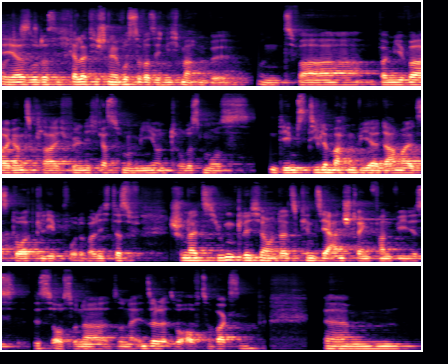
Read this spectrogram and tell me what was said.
eher so, dass ich relativ schnell wusste, was ich nicht machen will. Und zwar, bei mir war ganz klar, ich will nicht Gastronomie und Tourismus in dem Stile machen, wie er damals dort gelebt wurde, weil ich das schon als Jugendlicher und als Kind sehr anstrengend fand, wie es ist, auf so einer, so einer Insel so aufzuwachsen. Ähm,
